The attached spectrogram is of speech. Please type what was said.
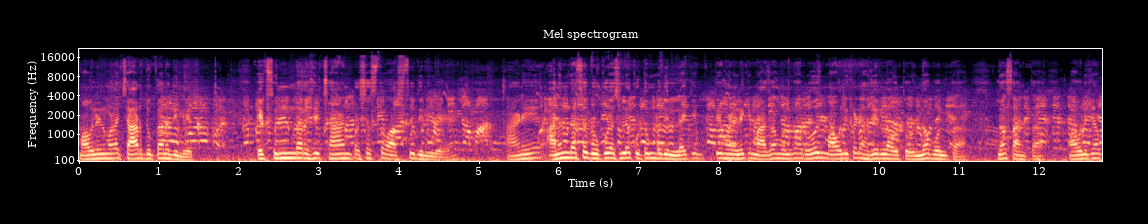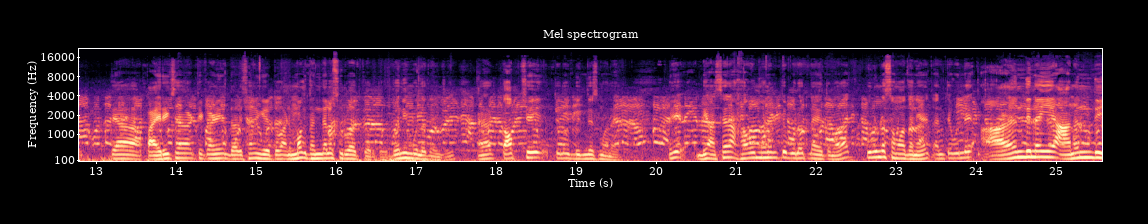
माऊलीने मला चार दुकानं दिली आहेत. एक सुंदर अशी छान प्रशस्त वास्तू दिलेली आहे. आणि आनंदाचं गोकुळ असलेलं कुटुंब दिलेलं आहे की ते म्हणाले की माझा मुलगा रोज माऊलीकडे हजेरी लावतो न बोलता. न सांगता माऊलीच्या त्या पायरीच्या ठिकाणी दर्शन घेतो आणि मग धंद्याला सुरुवात करतो. दोन्ही मुलं त्यांची. आणि टॉपचे ते लोक बिझनेसमॅन आहेत. म्हणजे मी असं हवं म्हणून ते बोलत नाही तुम्हाला. पूर्ण समाधानी आहेत. आणि ते बोलले आळंदी नाही आहे आनंदी.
